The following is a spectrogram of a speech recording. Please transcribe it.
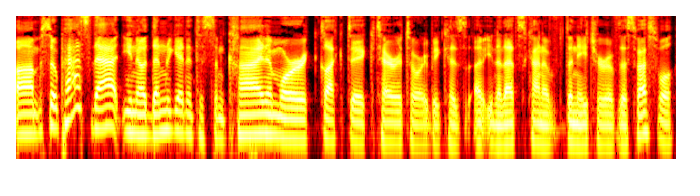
Um, so past that, you know, then we get into some kind of more eclectic territory because, uh, you know, that's kind of the nature of this festival.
